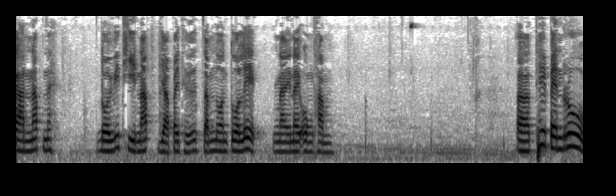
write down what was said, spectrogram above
การนับนะโดยวิธีนับอย่าไปถือจำนวนตัวเลขในในองค์ธรรมที่เป็นรูป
